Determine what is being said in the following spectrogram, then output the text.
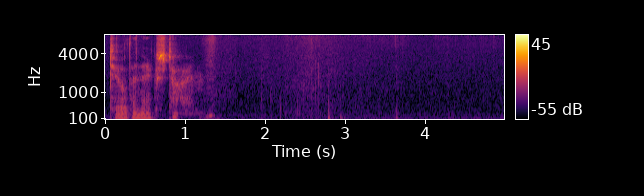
till the next time.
